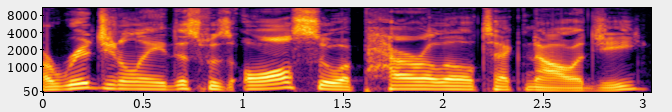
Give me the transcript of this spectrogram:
Originally, this was also a parallel technology,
